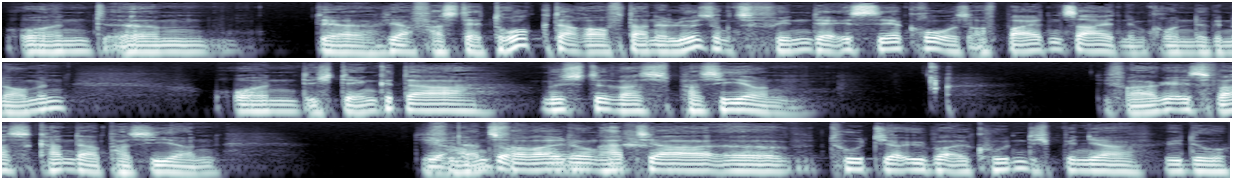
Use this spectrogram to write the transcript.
Und ähm, der, ja, fast der Druck darauf, da eine Lösung zu finden, der ist sehr groß, auf beiden Seiten im Grunde genommen. Und ich denke, da müsste was passieren. Die Frage ist, was kann da passieren? Die Wir Finanzverwaltung hat ja, äh, tut ja überall Kund. Ich bin ja, wie du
